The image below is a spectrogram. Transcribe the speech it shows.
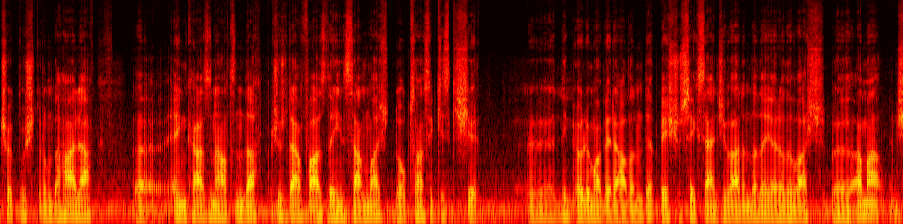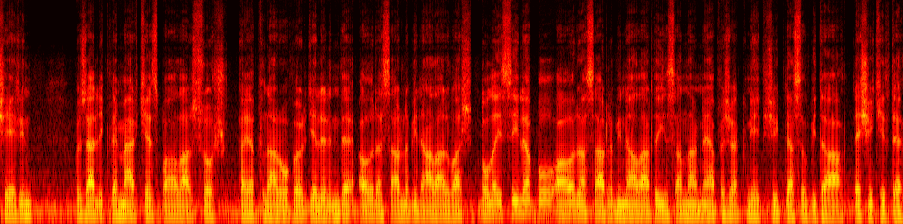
çökmüş durumda. Hala e, enkazın altında 300'den fazla insan var. 98 kişinin ölüm haberi alındı. 580 civarında da yaralı var. E, ama şehrin özellikle merkez bağlar, Sur, Kayapınar o bölgelerinde ağır hasarlı binalar var. Dolayısıyla bu ağır hasarlı binalarda insanlar ne yapacak, ne edecek, nasıl bir daha, ne şekilde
